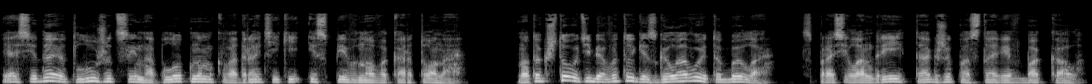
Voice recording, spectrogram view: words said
и оседают лужицей на плотном квадратике из пивного картона. «Ну так что у тебя в итоге с головой-то было?» — спросил Андрей, также поставив бокал.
